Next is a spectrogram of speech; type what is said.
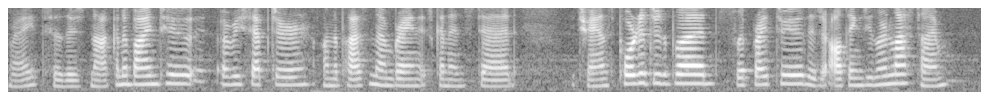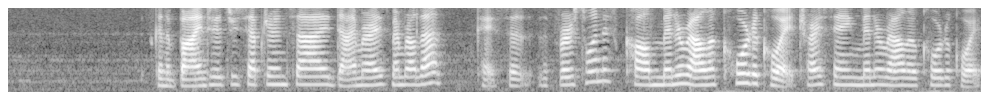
right? So there's not going to bind to a receptor on the plasma membrane. It's going to instead be transported through the blood, slip right through. These are all things you learned last time. It's going to bind to its receptor inside, dimerize. Remember all that? Okay, so the first one is called mineralocorticoid. Try saying mineralocorticoid.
